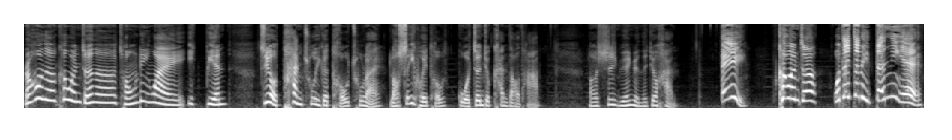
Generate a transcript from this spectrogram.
然后呢，柯文哲呢从另外一边只有探出一个头出来，老师一回头，果真就看到他，老师远远的就喊：“哎，柯文哲，我在这里等你！”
